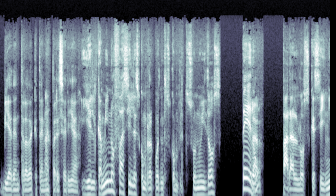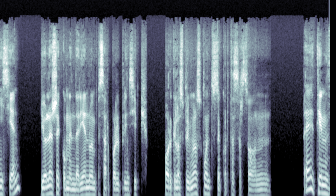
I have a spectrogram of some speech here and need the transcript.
vía de entrada que también me ah, parecería. Y el camino fácil es comprar cuentos completos uno y dos. Pero para los que se inician, yo les recomendaría no empezar por el principio, porque los primeros cuentos de Cortázar son, eh, tienen,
